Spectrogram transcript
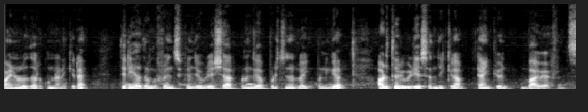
பயனுள்ளதாக இருக்கும்னு நினைக்கிறேன். தெரியாதவங்க ஃப்ரெண்ட்ஸுக்கு இந்த வீடியோ ஷேர் பண்ணுங்கள் பிடிச்சிருந்தா லைக் பண்ணுங்கள் அடுத்த ஒரு வீடியோ சந்திக்கலாம். Thank you and bye bye friends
